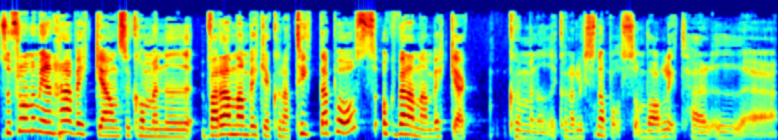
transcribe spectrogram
Så från och med den här veckan så kommer ni varannan vecka kunna titta på oss och varannan vecka kommer ni kunna lyssna på oss som vanligt här i eh,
